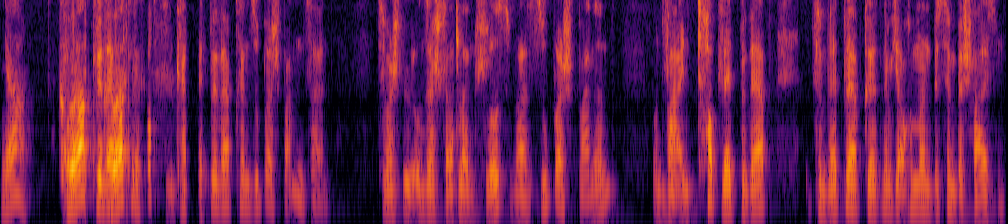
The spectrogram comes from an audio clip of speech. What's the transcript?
Ja, Quirk, Wettbewerb, Quirk. Kann, Wettbewerb kann super spannend sein. Zum Beispiel unser Stadtland Fluss war super spannend und war ein Top-Wettbewerb. Zum Wettbewerb gehört nämlich auch immer ein bisschen Bescheißen.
